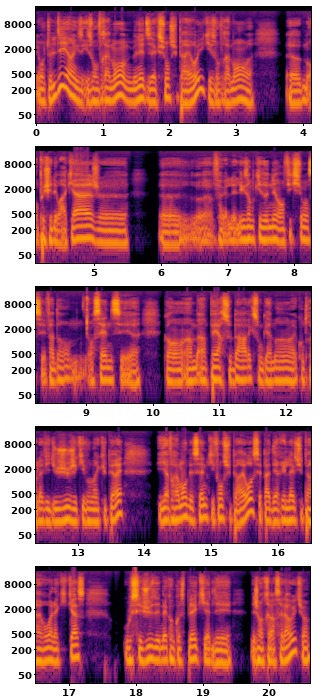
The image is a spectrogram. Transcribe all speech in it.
et on te le dit, hein, ils, ont vraiment mené des actions super-héroïques, ils ont vraiment euh, euh empêché des braquages, euh, l'exemple qui est donné en fiction c'est enfin dans en scène c'est euh, quand un, père se barre avec son gamin euh, contre l'avis du juge et qu'ils vont le récupérer il y a vraiment des scènes qui font super héros c'est pas des real life super héros à la casse ou c'est juste des mecs en cosplay qui aident les, des gens à traverser la rue tu vois.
